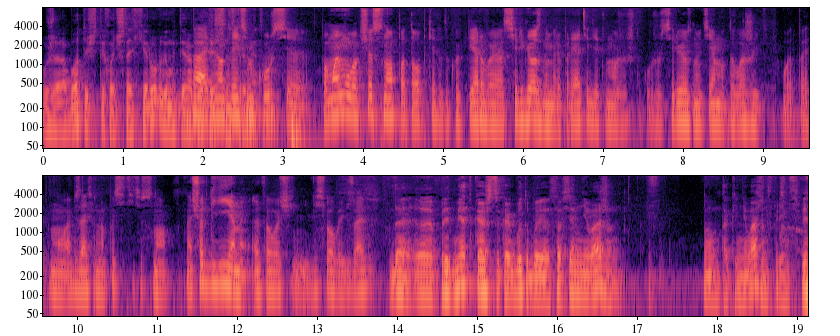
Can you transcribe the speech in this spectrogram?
уже работаешь, ты хочешь стать хирургом, и ты Да, работаешь это с на третьем курсе. По-моему, вообще СНО по топке это такое первое серьезное мероприятие, где ты можешь такую уже серьезную тему доложить. Вот, поэтому обязательно посетите СНО. Насчет гигиены, это очень веселый экзамен. Да, э, предмет кажется как будто бы совсем не важен. Ну, он так и не важен, в принципе.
